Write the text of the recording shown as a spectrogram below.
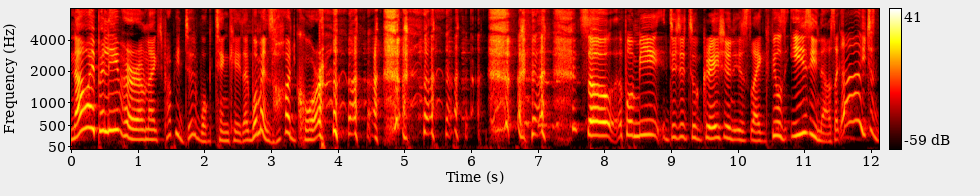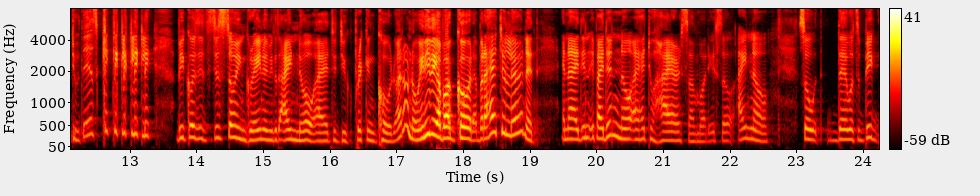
Now I believe her. I'm like, she probably did walk 10k. That woman's hardcore. so for me, digital creation is like feels easy now. It's like ah, you just do this, click, click, click, click, click, because it's just so ingrained in me. Because I know I had to do freaking code. I don't know anything about code, but I had to learn it and I didn't. If I didn't know, I had to hire somebody. So I know. So there was a big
